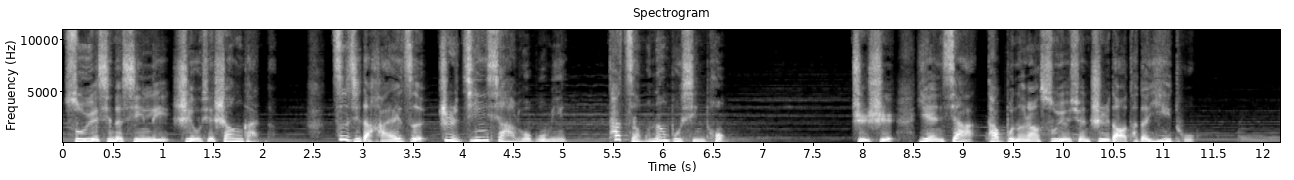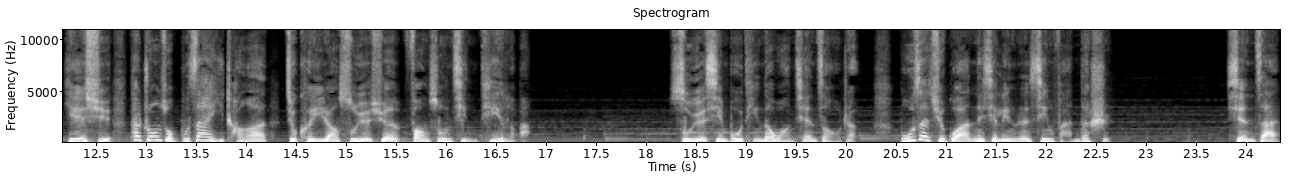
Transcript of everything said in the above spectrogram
苏月心的心里是有些伤感的，自己的孩子至今下落不明，他怎么能不心痛？只是眼下他不能让苏月轩知道他的意图，也许他装作不在意长安，就可以让苏月轩放松警惕了吧？苏月心不停的往前走着，不再去管那些令人心烦的事。现在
